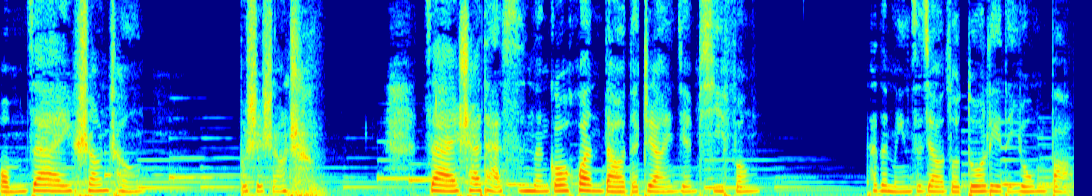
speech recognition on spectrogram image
我们在商城，不是商城，在沙塔斯能够换到的这样一件披风，它的名字叫做多利的拥抱，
